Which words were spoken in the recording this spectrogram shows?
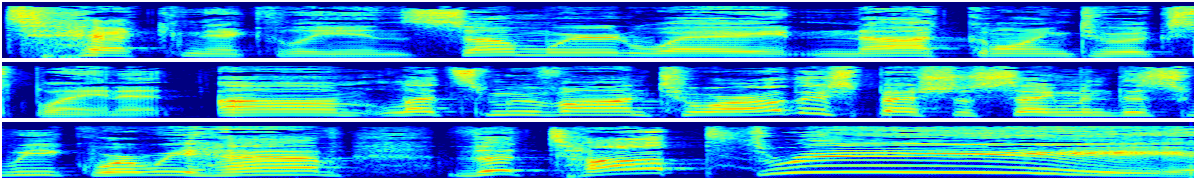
Technically, in some weird way, not going to explain it. Um, let's move on to our other special segment this week where we have the top three.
